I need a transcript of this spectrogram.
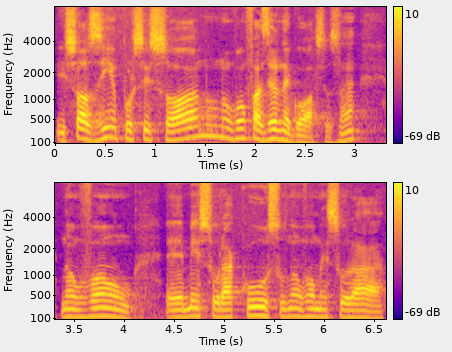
e sozinho por si só não, não vão fazer negócios, né? não vão é, mensurar custos, não vão mensurar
